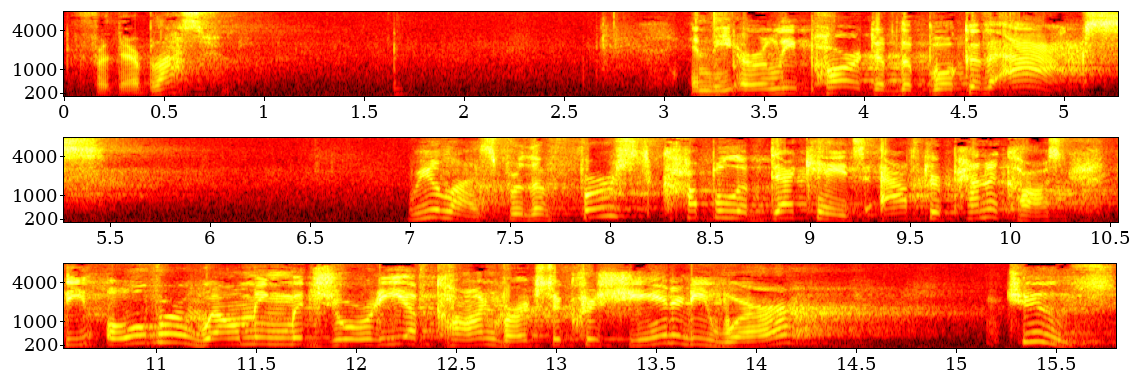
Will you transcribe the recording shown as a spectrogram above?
for their blasphemy. In the early part of the book of Acts, realize for the first couple of decades after Pentecost, the overwhelming majority of converts to Christianity were Jews.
